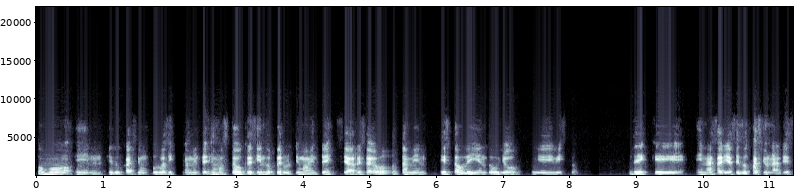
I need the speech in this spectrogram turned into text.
como en educación, pues básicamente hemos estado creciendo, pero últimamente se ha rezagado. También he estado leyendo yo he visto de que en las áreas educacionales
